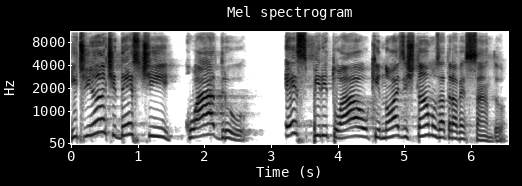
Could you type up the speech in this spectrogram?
E diante deste quadro espiritual que nós estamos atravessando,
